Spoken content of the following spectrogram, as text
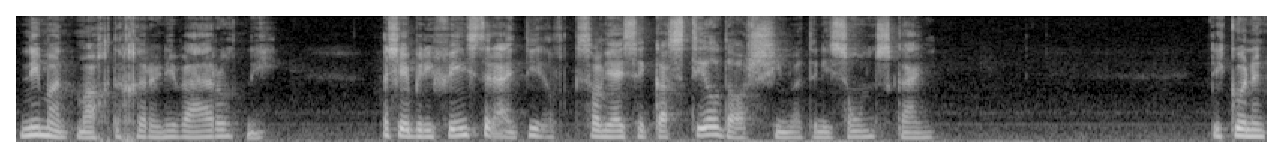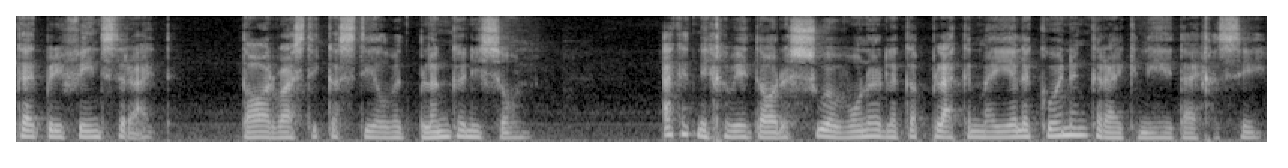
niemand magtiger in die wêreld nie. As jy by die venster uitdeel, sal jy sy kasteel daar sien wat in die son skyn. Die koning kyk by die venster uit. Daar was die kasteel wat blink in die son. Ek het nie geweet daar is so 'n wonderlike plek in my hele koninkryk nie, het hy gesê.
